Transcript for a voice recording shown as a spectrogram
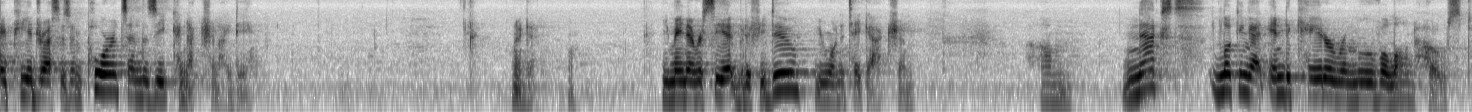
IP addresses and ports, and the Zeek connection ID. Okay. You may never see it, but if you do, you want to take action. Um, next, looking at indicator removal on host.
